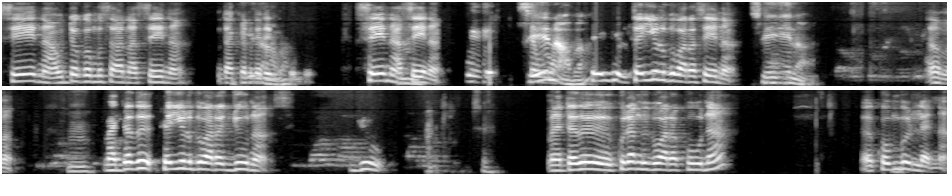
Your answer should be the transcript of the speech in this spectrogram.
சேனா உட்டகொம்பு சானா சேனா டக்குனு சேனாவா? தெரியும் சொல்லு. சேனா. சேனா. சேனாவா? செய்யுள் செய்யுளுக்கு வர சேனா. சேனா. ஆமா. மற்றது செய்யுளுக்கு வர ஜூனா. ஜூ. மற்றது குரங்குக்கு வர கூனா கொம்பு இல்லைன்னா.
